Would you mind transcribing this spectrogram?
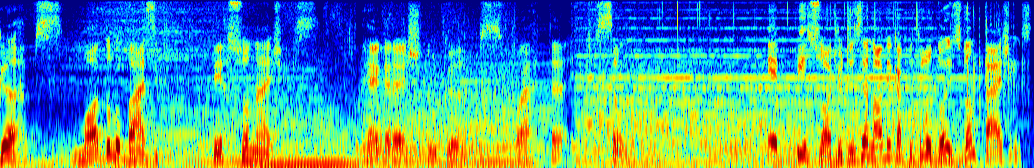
GURPS Módulo Básico Personagens Regras do GURPS, quarta edição. Episódio 19, capítulo 2 Vantagens.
